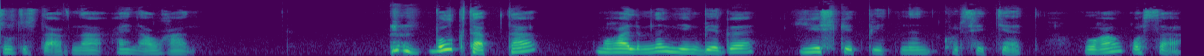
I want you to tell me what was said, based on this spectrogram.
жұлдыздарына айналған. Бұл кітапта мұғалімнің еңбегі еш кетпейтінін көрсетеді. Оған қоса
